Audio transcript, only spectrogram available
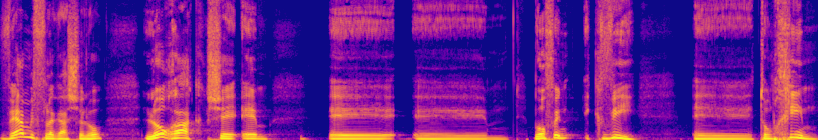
והמפלגה שלו, לא רק שהם... אה, אה, באופן עקבי אה, תומכים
